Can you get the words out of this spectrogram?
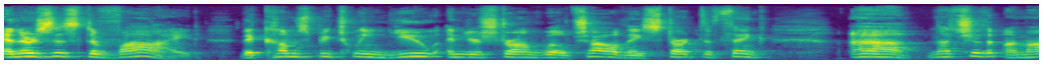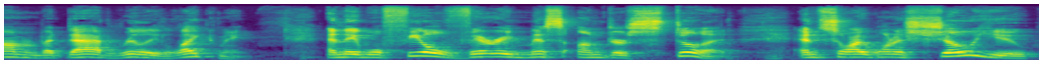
And there's this divide that comes between you and your strong willed child. And they start to think, ah, I'm not sure that my mom or my dad really like me. And they will feel very misunderstood. And so I want to show you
